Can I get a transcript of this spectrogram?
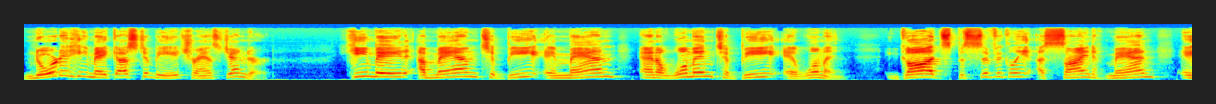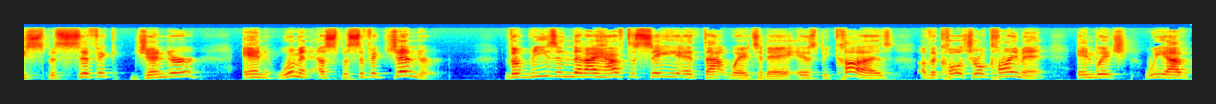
Nor did he make us to be transgender. He made a man to be a man and a woman to be a woman. God specifically assigned man a specific gender and woman a specific gender. The reason that I have to say it that way today is because of the cultural climate in which we have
